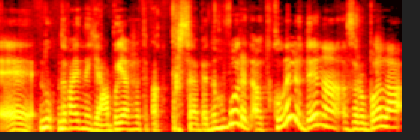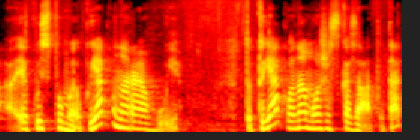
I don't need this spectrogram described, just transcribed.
Е, ну, давай не я, бо я вже так про себе не говорю. А от коли людина зробила якусь помилку, як вона реагує? Тобто, як вона може сказати, так?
